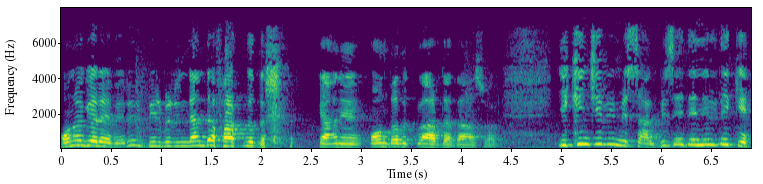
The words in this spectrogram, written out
ona göre verir. Birbirinden de farklıdır. yani ondalıklarda daha sonra. İkinci bir misal bize denildi ki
